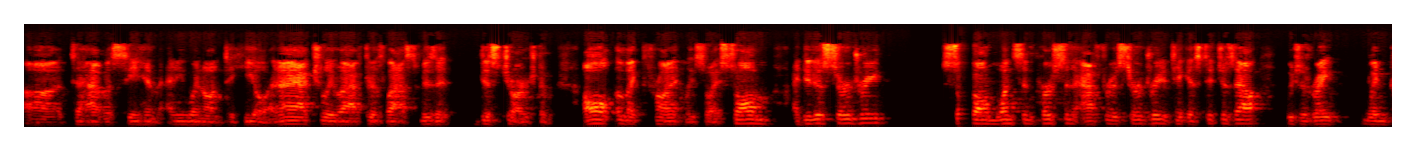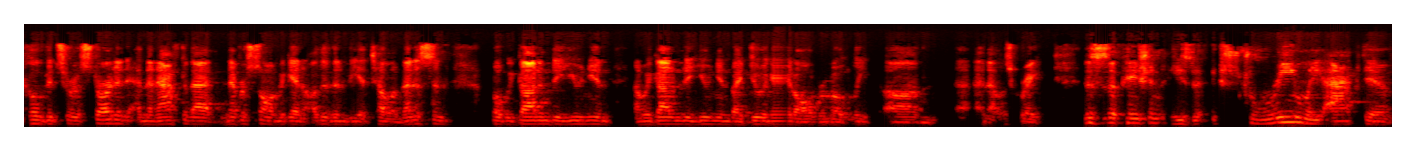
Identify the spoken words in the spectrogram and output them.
uh, to have us see him, and he went on to heal. And I actually, after his last visit, discharged him all electronically. So I saw him, I did his surgery, saw him once in person after his surgery to take his stitches out, which is right when COVID sort of started. And then after that, never saw him again other than via telemedicine. But we got him to Union, and we got him to Union by doing it all remotely. Um, and that was great. This is a patient, he's an extremely active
